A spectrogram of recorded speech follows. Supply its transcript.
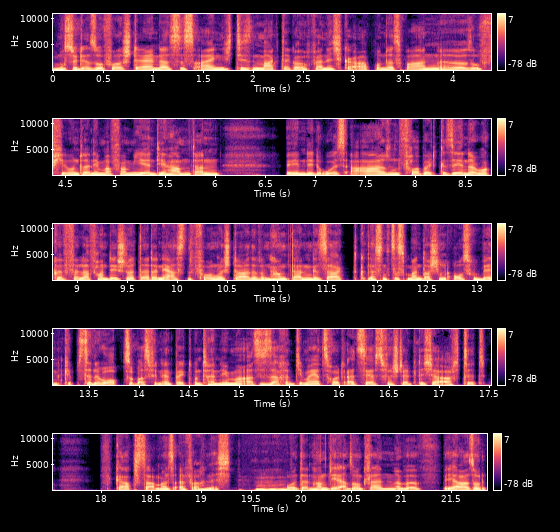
musst du dir so vorstellen, dass es eigentlich diesen Markt ja gar nicht gab. Und das waren äh, so vier Unternehmerfamilien, die haben dann in den USA so ein Vorbild gesehen. Der Rockefeller Foundation hat da den ersten Fonds gestartet und haben dann gesagt, lass uns das mal in Deutschland ausprobieren. Gibt es denn überhaupt sowas wie ein Impact-Unternehmer? Also Sachen, die man jetzt heute als selbstverständlich erachtet, gab es damals einfach nicht. Mhm. Und dann haben die dann so einen kleinen, äh, ja, so einen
